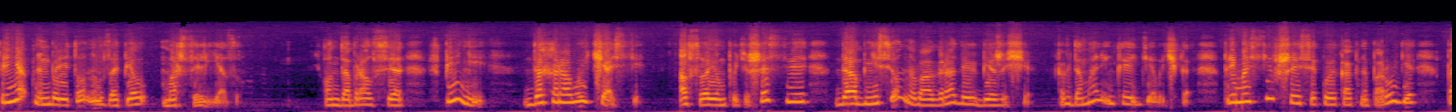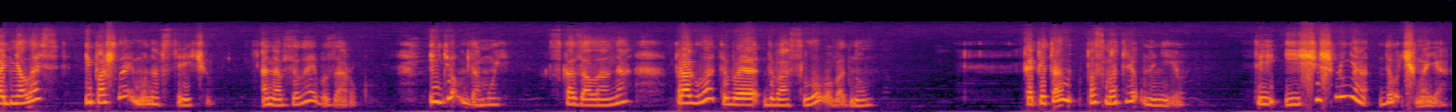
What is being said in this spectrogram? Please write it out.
приятным баритоном запел Марсельезу. Он добрался в Пении до хоровой части, а в своем путешествии до обнесенного оградой убежища, когда маленькая девочка, примостившаяся кое-как на пороге, поднялась и пошла ему навстречу. Она взяла его за руку. «Идем домой», — сказала она, проглатывая два слова в одном. Капитан посмотрел на нее. «Ты ищешь меня, дочь моя?»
